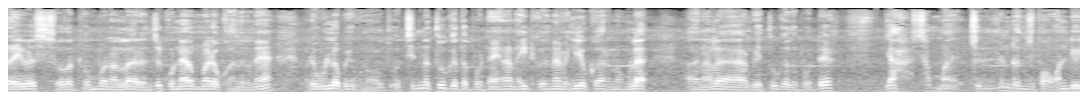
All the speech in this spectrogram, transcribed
டிரைவர்ஸ் ஸோ தட் ரொம்ப நல்லா இருந்துச்சு. கொஞ்ச நேரம் முன்னாடி உட்காந்துருந்தேன் அப்படியே உள்ளே போய் ஒரு சின்ன தூக்கத்தை போட்டேன். ஏன்னா நைட்டுக்கு கொஞ்சம் நேரம் வெளியே உட்காரணும்ல. அதனால் அப்படியே தூக்கத்தை போட்டு யா செம்ம சில்லுன்னு இருந்துச்சுப்பா. வண்டி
